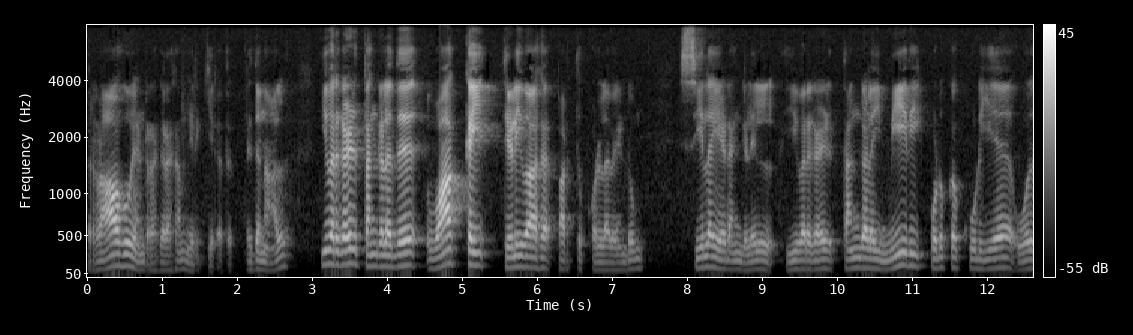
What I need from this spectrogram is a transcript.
ராகு என்ற கிரகம் இருக்கிறது. இதனால் இவர்கள் தங்களது வாக்கை தெளிவாக பார்த்து கொள்ள வேண்டும். சில இடங்களில் இவர்கள் தங்களை மீறி கொடுக்கக்கூடிய ஒரு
